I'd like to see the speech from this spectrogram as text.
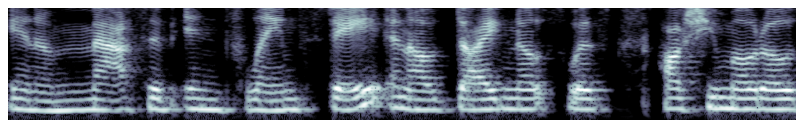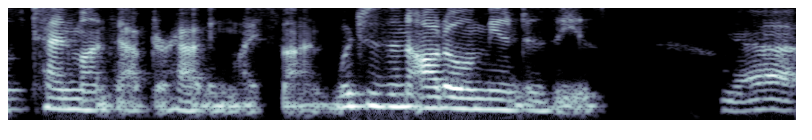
in a massive inflamed state. And I was diagnosed with Hashimoto's 10 months after having my son, which is an autoimmune disease. Yeah.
